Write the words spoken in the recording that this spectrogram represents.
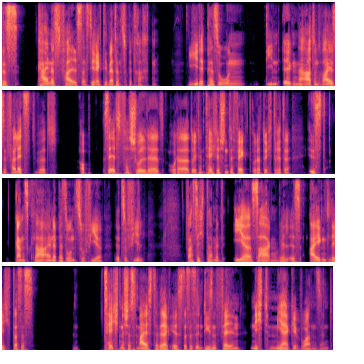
ist keinesfalls als direkte Wertung zu betrachten. Jede Person, die in irgendeiner Art und Weise verletzt wird, ob selbstverschuldet oder durch einen technischen Defekt oder durch Dritte, ist ganz klar eine Person zu viel, äh, zu viel. Was ich damit eher sagen will, ist eigentlich, dass es ein technisches Meisterwerk ist, dass es in diesen Fällen nicht mehr geworden sind.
